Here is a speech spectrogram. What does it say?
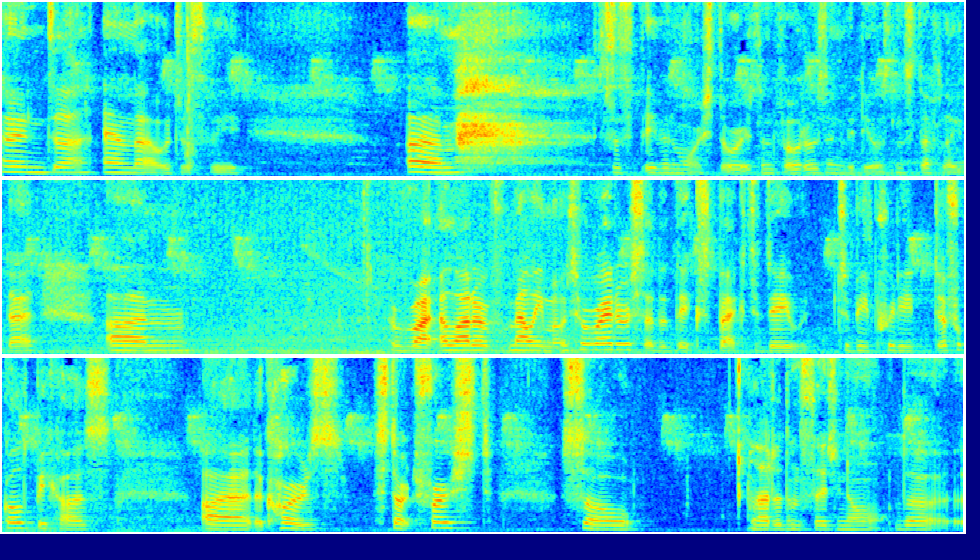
and uh, and that would just be um, just even more stories and photos and videos and stuff like that. Um, a lot of Malle Moto riders said that they expect today to be pretty difficult because uh, the cars start first. So a lot of them said, you know, the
